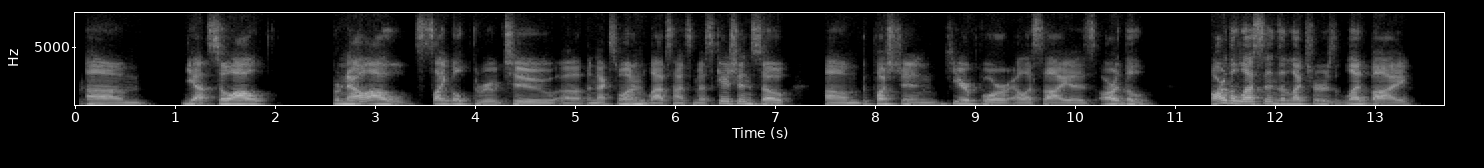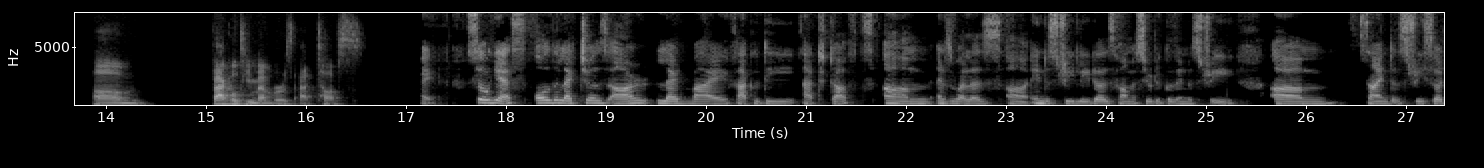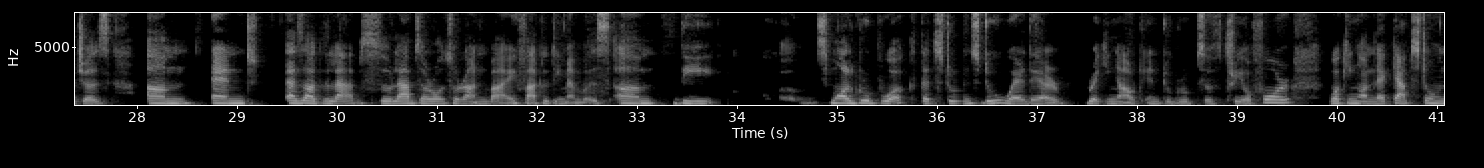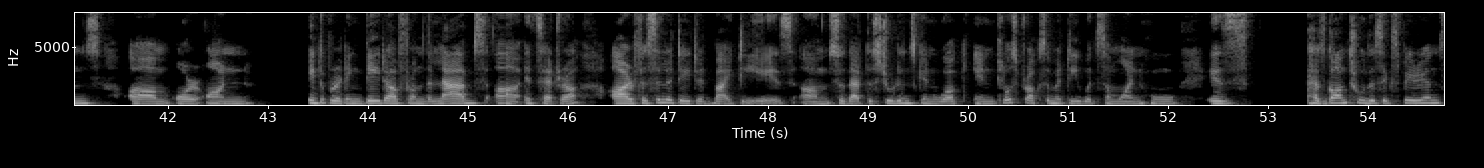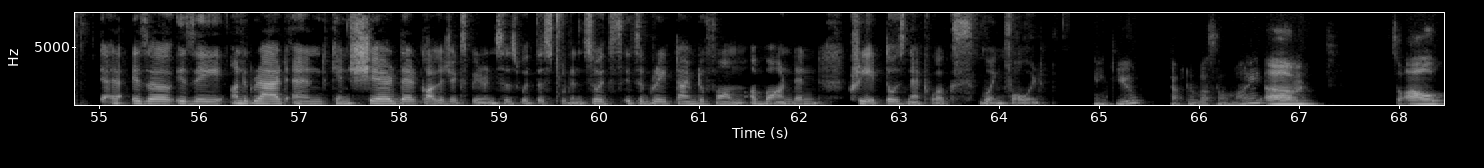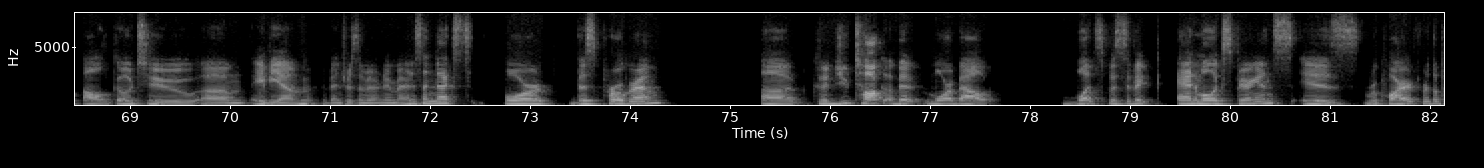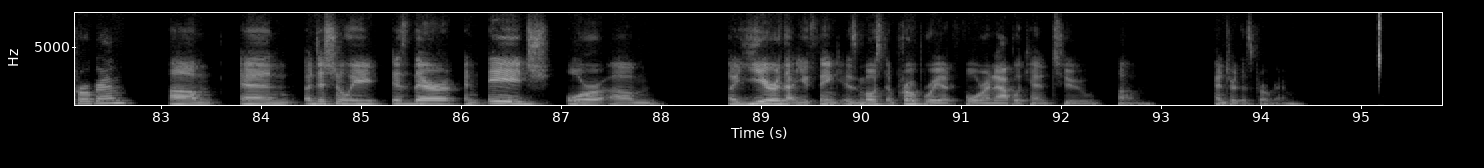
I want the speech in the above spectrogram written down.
Um, yeah, so I'll for now, I'll cycle through to uh, the next one, lab science investigation. So um, the question here for LSI is, are the, are the lessons and lectures led by um, faculty members at Tufts? Right. So yes, all the lectures are led by faculty at Tufts, um, as well as uh, industry leaders, pharmaceutical industry, um, scientists, researchers. Um, and as are the labs. So labs are also run by faculty members. Um, the uh, small group work that students do where they are breaking out into groups of three or four, working on their capstones um, or on interpreting data from the labs, uh, etc., are facilitated by TAs um, so that the students can work in close proximity with someone who is has gone through this experience uh, is a is a undergrad and can share their college experiences with the students so it's it's a great time to form a bond and create those networks going forward thank you dr Masalamani. um so i'll i'll go to um avm adventures in veterinary medicine next for this program uh could you talk a bit more about what specific animal experience is required for the program um, and additionally, is there an age or um, a year that you think is most appropriate for an applicant to um, enter this program?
